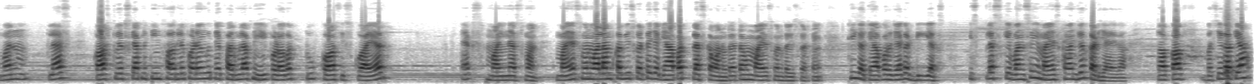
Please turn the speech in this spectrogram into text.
one plus cos two x के आपने तीन फार्मूले पढ़े होंगे तो एक फार्मूला आपने यही पढ़ा होगा two cos square x minus one minus one वाला हम कब यूज़ करते हैं? जब यहाँ पर प्लस का वन होता है तो हम माइनस वन का यूज़ करते हैं। ठीक है तो यहाँ पर हो जाएगा डी एक्स इस प्लस के वन से माइनस का वन जो है कट जाएगा। तो आपका बचेगा क्या?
